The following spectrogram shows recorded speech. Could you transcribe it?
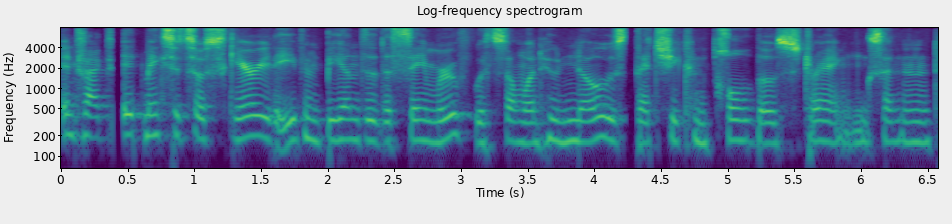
In fact, it makes it so scary to even be under the same roof with someone who knows that she can pull those strings and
